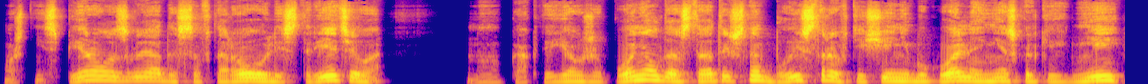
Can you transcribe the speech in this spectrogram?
Может, не с первого взгляда, со второго или с третьего. Но как-то я уже понял достаточно быстро, в течение буквально нескольких дней,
